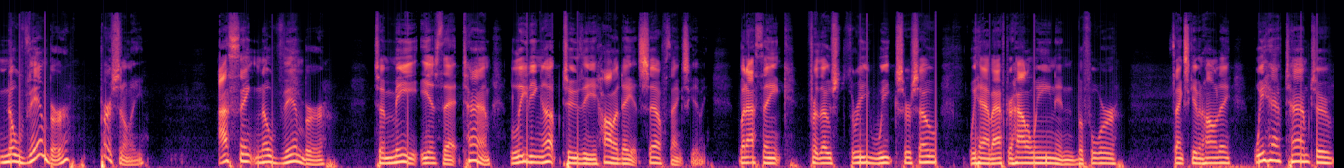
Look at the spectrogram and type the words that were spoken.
November, personally, I think November to me is that time leading up to the holiday itself, Thanksgiving. But I think for those three weeks or so we have after Halloween and before Thanksgiving holiday, we have time to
